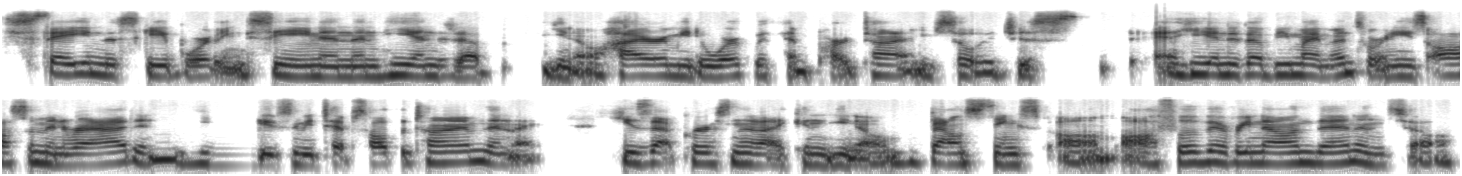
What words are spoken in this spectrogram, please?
stay in the skateboarding scene. And then he ended up, you know, hiring me to work with him part time. So it just, he ended up being my mentor and he's awesome and rad and he gives me tips all the time. And I, he's that person that I can, you know, bounce things um, off of every now and then. And so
